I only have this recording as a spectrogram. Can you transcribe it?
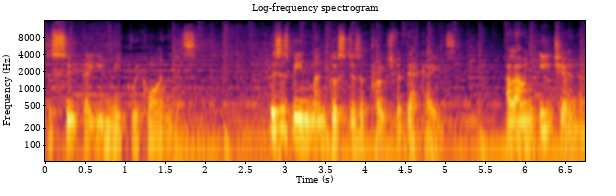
to suit their unique requirements. This has been Mangusta's approach for decades, allowing each owner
